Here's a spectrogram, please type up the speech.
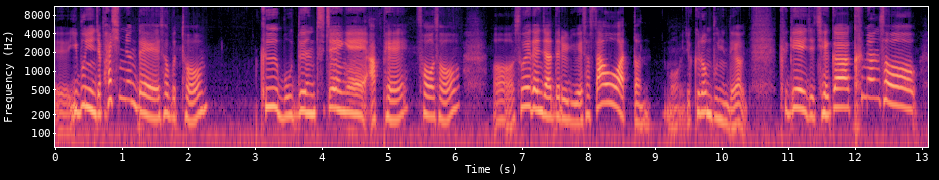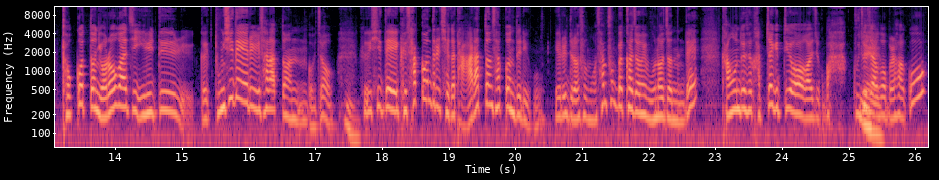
에, 이분이 이제 80년대에서부터 그 모든 투쟁의 앞에 서서 어, 소외된 자들을 위해서 싸워왔던 뭐 이제 그런 분인데요. 그게 이제 제가 크면서 겪었던 여러 가지 일들, 그러니까 동시대를 살았던 거죠. 음. 그 시대의 그 사건들을 제가 다 알았던 사건들이고, 예를 들어서 뭐 삼풍백화점이 무너졌는데 강원도에서 갑자기 뛰어와가지고 막 구조 네. 작업을 하고,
